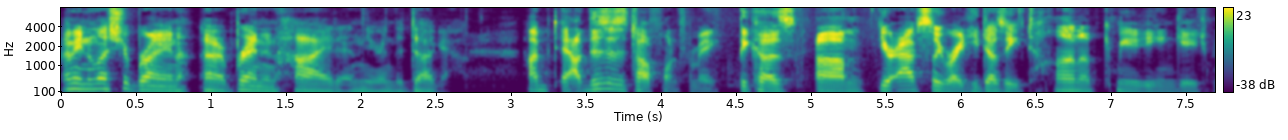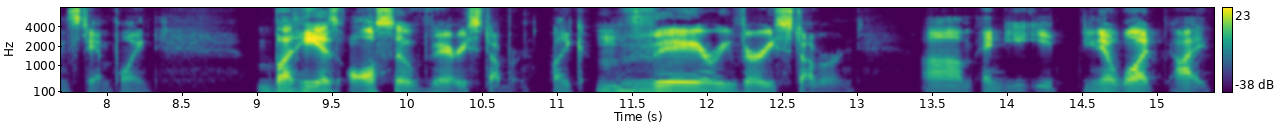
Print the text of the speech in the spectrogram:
I mean, unless you're Brian uh, Brandon Hyde and you're in the dugout. I'm, uh, this is a tough one for me because um, you're absolutely right. He does a ton of community engagement standpoint, but he is also very stubborn, like very, very stubborn. Um, and you, you, you know what? I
